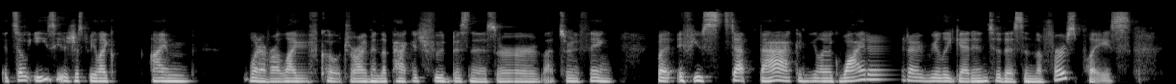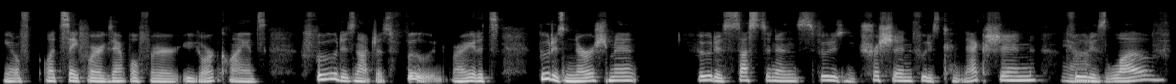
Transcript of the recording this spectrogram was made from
it's so easy to just be like i'm whatever a life coach or i'm in the packaged food business or that sort of thing but if you step back and be like, why did I really get into this in the first place? You know, let's say, for example, for your clients, food is not just food, right? It's food is nourishment, food is sustenance, food is nutrition, food is connection, yeah. food is love.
